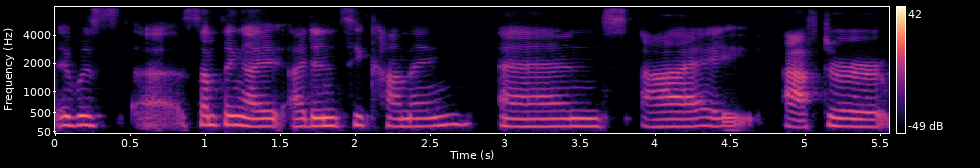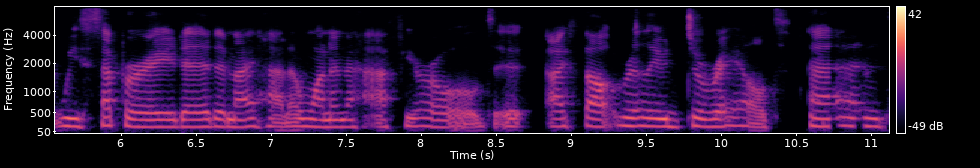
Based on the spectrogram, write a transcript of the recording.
It was uh, something I, I didn't see coming. And I, after we separated and I had a one and a half year old, it, I felt really derailed and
